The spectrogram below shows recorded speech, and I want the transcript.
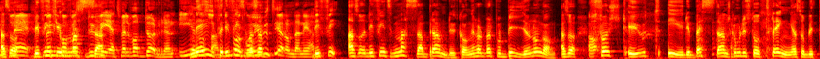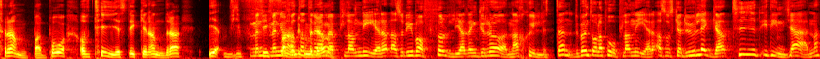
Alltså, Nej, det finns men ju kompis, massa... du vet väl var dörren är Nej, någonstans? för det är bara finns att gå massa... ut genom den igen. Det, fi... alltså, det finns massa brandutgångar. Har du varit på bio någon gång? Alltså, först ut är ju det bästa. Annars kommer du stå och trängas och bli trampad på av tio stycken andra. Ja, Men, men jag fattar inte det här dö. med planerad. Alltså det är ju bara att följa den gröna skylten. Du behöver inte hålla på och planera. Alltså ska du lägga tid i din hjärna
